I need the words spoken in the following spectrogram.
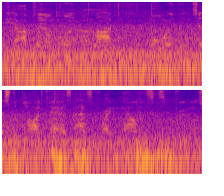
Tea, I plan on doing a lot more than just the podcast. As of right now, this is pretty much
